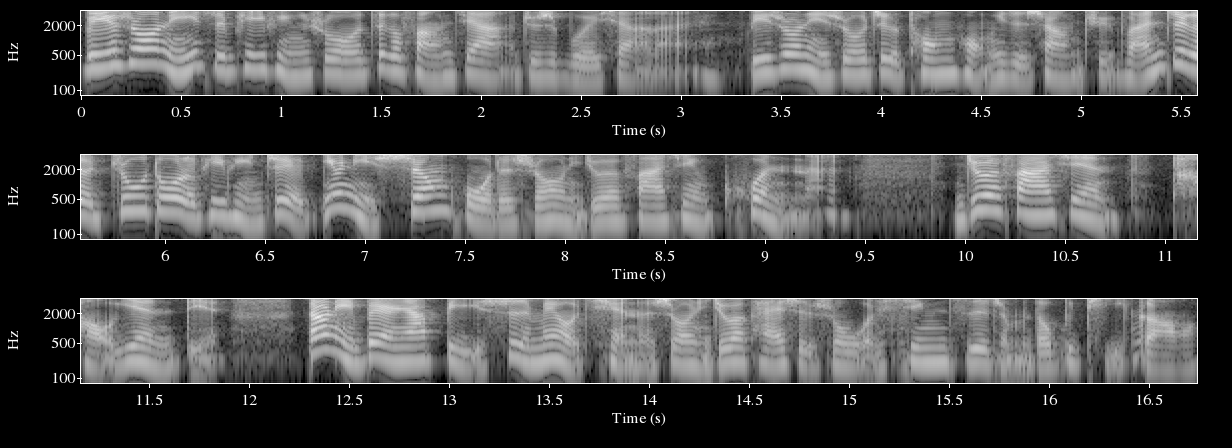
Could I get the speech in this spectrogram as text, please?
比如说，你一直批评说这个房价就是不会下来；比如说，你说这个通膨一直上去，反正这个诸多的批评，这也因为你生活的时候，你就会发现困难，你就会发现讨厌点。当你被人家鄙视没有钱的时候，你就会开始说我的薪资怎么都不提高。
